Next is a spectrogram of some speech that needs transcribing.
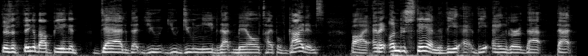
there's a thing about being a dad that you you do need that male type of guidance by, and I understand the the anger that that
